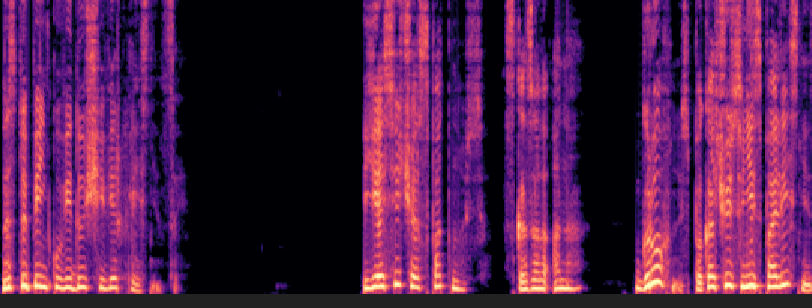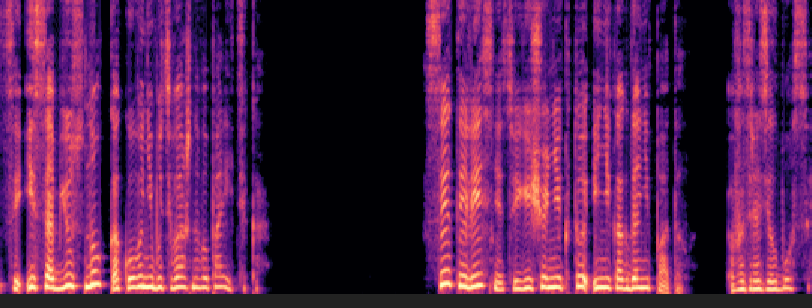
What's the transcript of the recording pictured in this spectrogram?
на ступеньку, ведущей вверх лестницы. «Я сейчас споткнусь», — сказала она. «Грохнусь, покачусь вниз по лестнице и собью с ног какого-нибудь важного политика». «С этой лестницы еще никто и никогда не падал», — возразил Боссе.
